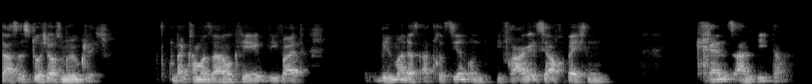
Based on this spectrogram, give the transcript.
Das ist durchaus möglich. Und dann kann man sagen, okay, wie weit will man das adressieren? Und die Frage ist ja auch, welchen Grenzanbieter.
